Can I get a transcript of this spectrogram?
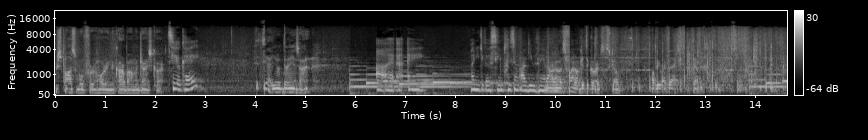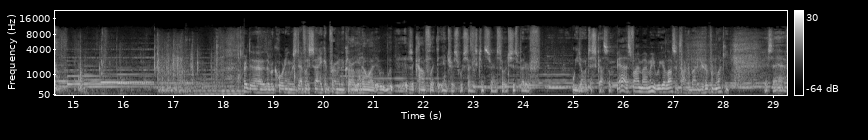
responsible for ordering the car bomb on Johnny's car. Is he okay? Yeah, you know, Diane's on it. Uh, I, I, I, need to go see him. Please don't argue with me about No, no, it's fine. I'll get the guards. Let's go. I'll be right back. Yeah. Heard the, the recording, it was definitely Sonny confirming the car Okay, you know what? It, w- there's a conflict of interest where Sonny's concerned, so it's just better if we don't discuss them. Yeah, that's fine by me. We got lots to talk about. Have you heard from Lucky? Yes, I have.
